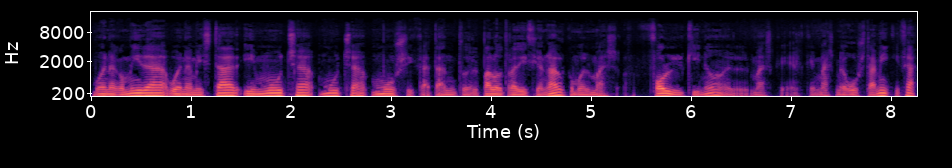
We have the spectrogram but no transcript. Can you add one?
buena comida, buena amistad y mucha, mucha música, tanto del palo tradicional como el más folky, ¿no? El, más que, el que más me gusta a mí, quizá.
